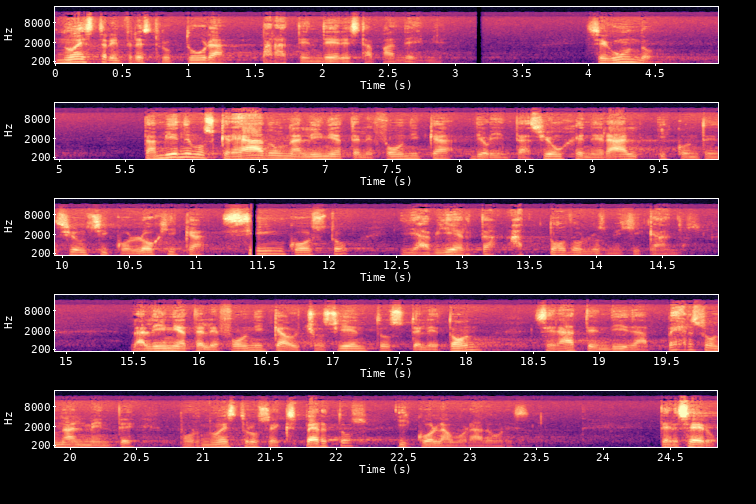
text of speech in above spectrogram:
nuestra infraestructura para atender esta pandemia. Segundo, también hemos creado una línea telefónica de orientación general y contención psicológica sin costo y abierta a todos los mexicanos. La línea telefónica 800 Teletón será atendida personalmente por nuestros expertos y colaboradores. Tercero,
